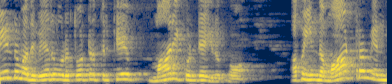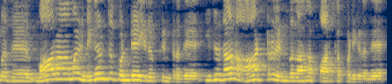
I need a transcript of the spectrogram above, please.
மீண்டும் அது வேறு ஒரு தோற்றத்திற்கே மாறிக்கொண்டே இருக்கும். அப்ப இந்த மாற்றம் என்பது மாறாமல் நிகழ்ந்து கொண்டே இருக்கின்றது. இதுதான் ஆற்றல் என்பதாக பார்க்கப்படுகிறது.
